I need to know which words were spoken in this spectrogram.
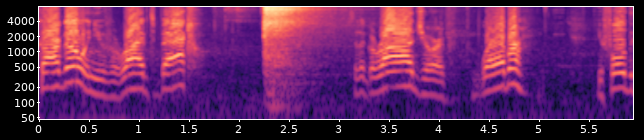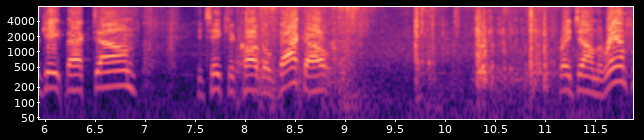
cargo and you've arrived back to the garage or wherever, you fold the gate back down, you take your cargo back out, right down the ramp,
